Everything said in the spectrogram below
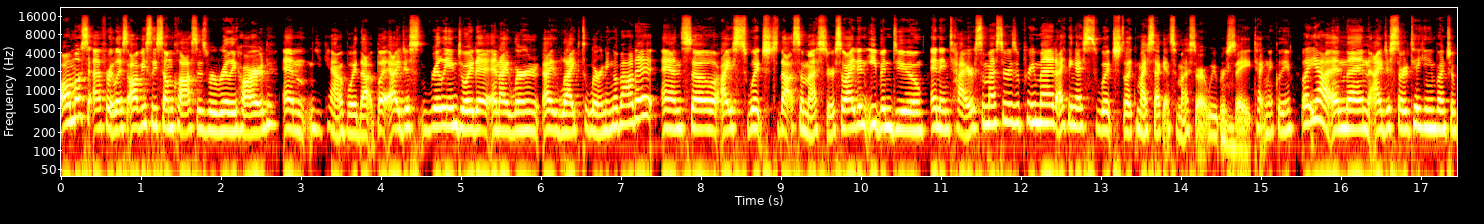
almost effortless. Obviously, some classes were really hard, and you can't avoid that. But I just really enjoyed it, and I learned I liked learning about it, and so I switched that semester. So I didn't even do an entire semester as a pre med. I think I switched like my second semester at Weber mm. State technically. But yeah, and then I just started taking a bunch of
